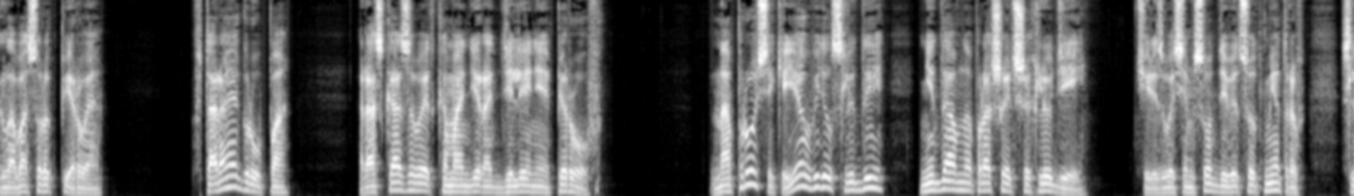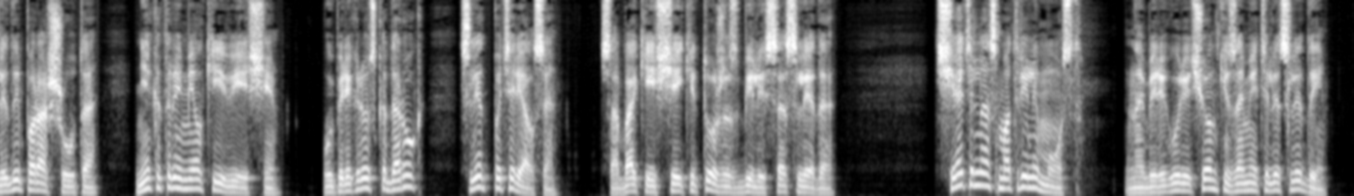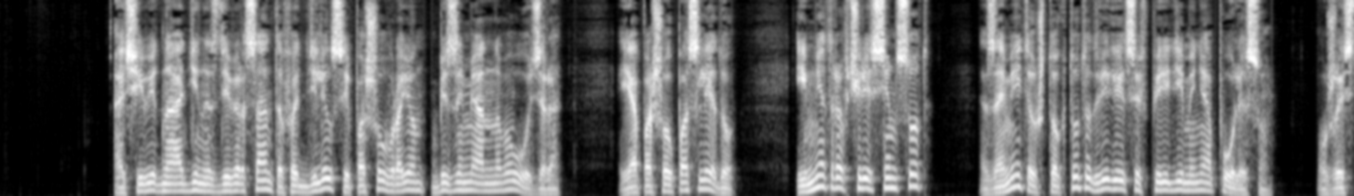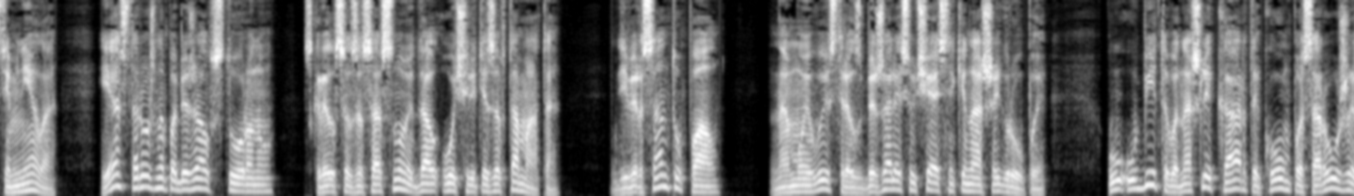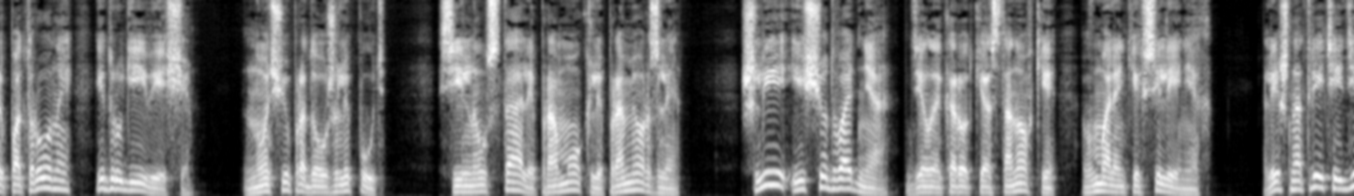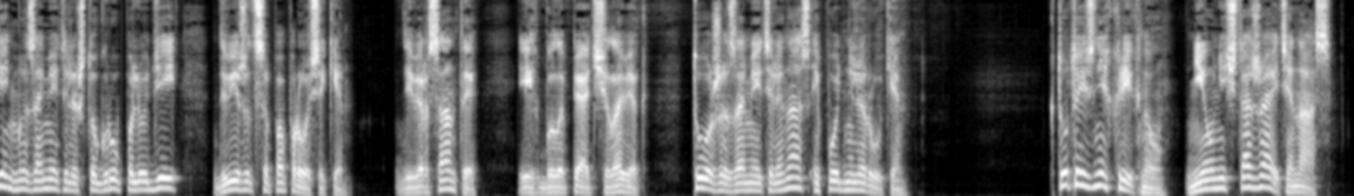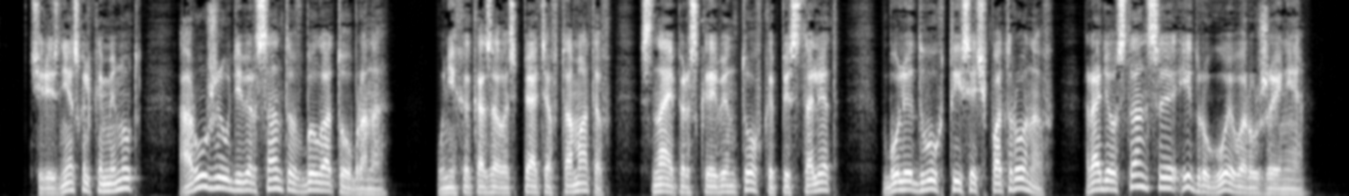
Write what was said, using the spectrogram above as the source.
Глава 41. Вторая группа. Рассказывает командир отделения Перов. На просеке я увидел следы недавно прошедших людей. Через 800-900 метров следы парашюта, некоторые мелкие вещи. У перекрестка дорог след потерялся. Собаки-ищейки тоже сбились со следа. Тщательно осмотрели мост. На берегу речонки заметили следы. Очевидно, один из диверсантов отделился и пошел в район безымянного озера. Я пошел по следу, и метров через семьсот заметил, что кто-то двигается впереди меня по лесу. Уже стемнело. Я осторожно побежал в сторону, скрылся за сосной и дал очередь из автомата. Диверсант упал. На мой выстрел сбежались участники нашей группы. У убитого нашли карты, компас, оружие, патроны и другие вещи. Ночью продолжили путь. Сильно устали, промокли, промерзли. Шли еще два дня, делая короткие остановки в маленьких селениях. Лишь на третий день мы заметили, что группа людей движется по просеке. Диверсанты, их было пять человек, тоже заметили нас и подняли руки. Кто-то из них крикнул «Не уничтожайте нас!». Через несколько минут оружие у диверсантов было отобрано. У них оказалось пять автоматов, снайперская винтовка, пистолет, более двух тысяч патронов, радиостанция и другое вооружение.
